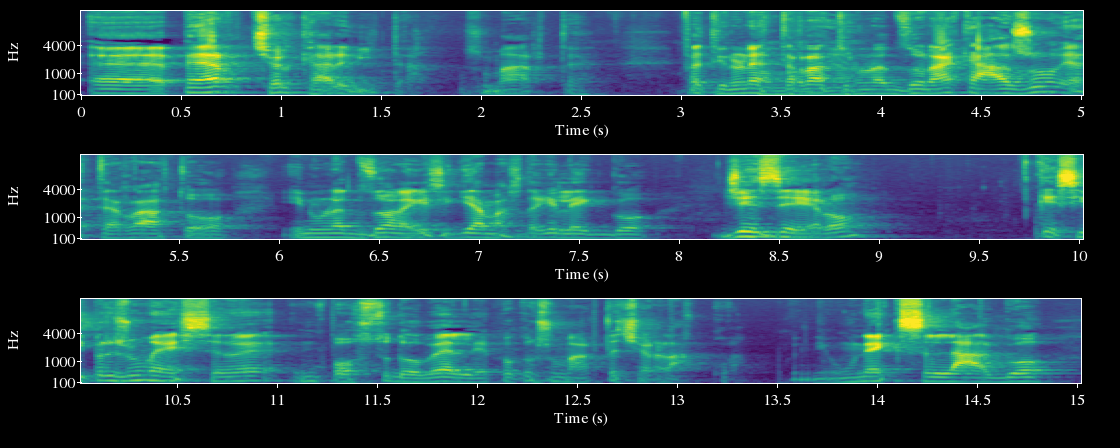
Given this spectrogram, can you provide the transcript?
per cercare vita su Marte. Infatti non è atterrato in una zona a caso, è atterrato in una zona che si chiama, aspetta che leggo, G0, che si presume essere un posto dove all'epoca su Marte c'era l'acqua. Quindi un ex lago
